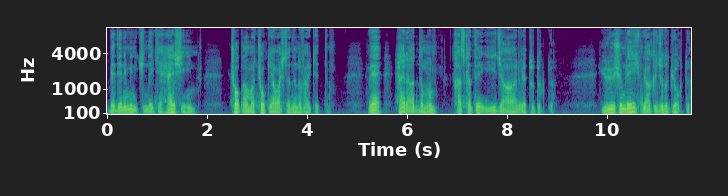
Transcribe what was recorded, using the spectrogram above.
bedenimin içindeki her şeyin çok ama çok yavaşladığını fark ettim. Ve her adımım kaskatı iyice ağır ve tutuktu. Yürüyüşümde hiçbir akıcılık yoktu.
